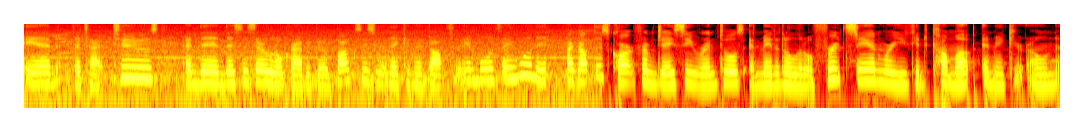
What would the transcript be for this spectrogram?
and the tattoos. And then this is their little grab and go boxes where they can adopt an animal if they want it. I got this cart from JC Rentals and made it a little fruit stand where you could come up and make your own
